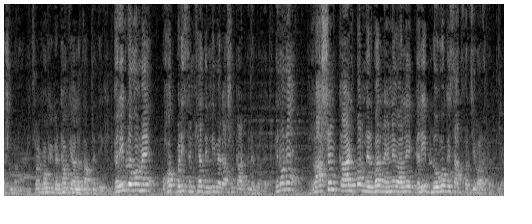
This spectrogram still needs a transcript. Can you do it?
जश्न मना रही हैं। सड़कों के गड्ढों की हालत आपने देखी। गरीब लोगों में बहुत बड़ी संख्या दिल्ली में राशन कार्ड पर निर्भर रहती। इन्होंने राशन कार्ड पर निर्भर रहने वाले गरीब लोगों के साथ फर्जीवाड़ा कर दिया।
